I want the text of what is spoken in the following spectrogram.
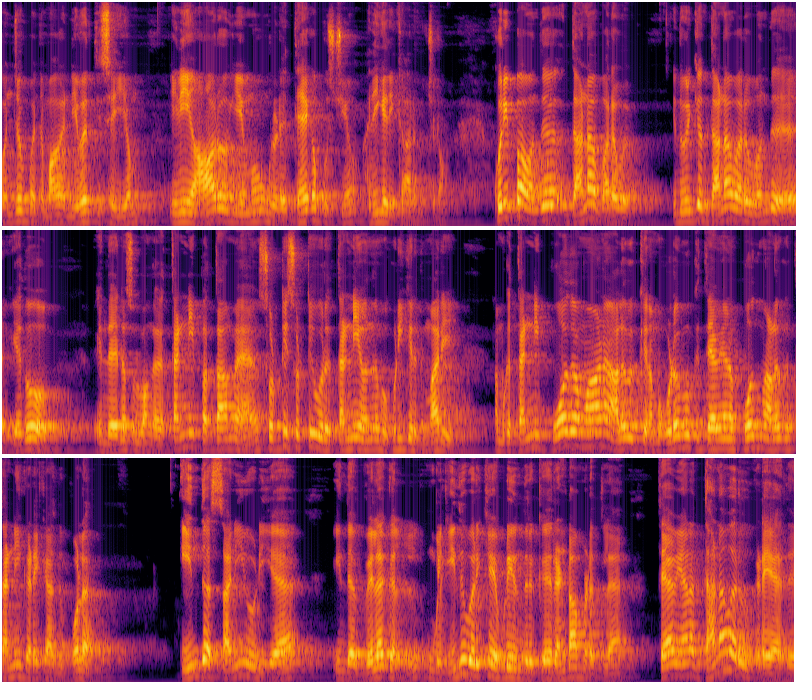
கொஞ்சம் கொஞ்சமாக நிவர்த்தி செய்யும். இனி ஆரோக்கியமும் உங்களுடைய தேக புஷ்டியும் அதிகரிக்க ஆரம்பிச்சிடும். குறிப்பாக வந்து தன வரவு. இது வரைக்கும் தன வரவு வந்து ஏதோ இந்த என்ன சொல்லுவாங்க தண்ணி பத்தாமல் சொட்டி சொட்டி ஒரு தண்ணியை வந்து நம்ம குடிக்கிறது மாதிரி நமக்கு தண்ணி போதுமான அளவுக்கு நம்ம உடம்புக்கு தேவையான போதுமான அளவுக்கு தண்ணி கிடைக்காது போல் இந்த சனியுடைய இந்த விலகல் உங்களுக்கு இது வரைக்கும் எப்படி இருந்திருக்கு? ரெண்டாம் இடத்துல தேவையான தனவரவு கிடையாது.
